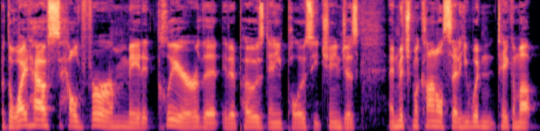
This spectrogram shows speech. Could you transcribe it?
But the White House held firm, made it clear that it opposed any Pelosi changes, and Mitch McConnell said he wouldn't take them up.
